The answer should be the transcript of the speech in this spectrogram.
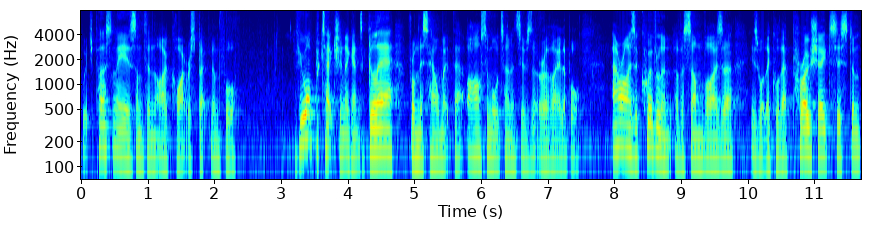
which personally is something that I quite respect them for. If you want protection against glare from this helmet, there are some alternatives that are available. Arai's equivalent of a sun visor is what they call their Pro Shade system,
